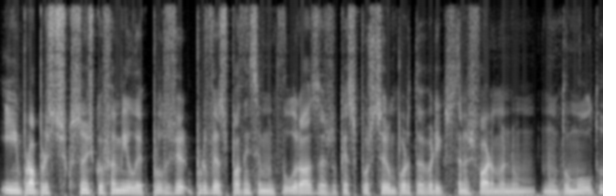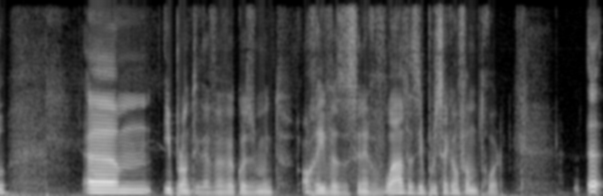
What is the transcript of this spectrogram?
e em próprias discussões com a família, que por, por vezes podem ser muito dolorosas, o que é suposto ser um porto-abrigo se transforma num, num tumulto. Um, e pronto, e deve haver coisas muito horríveis a serem reveladas, e por isso é que é um filme de terror. Uh,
